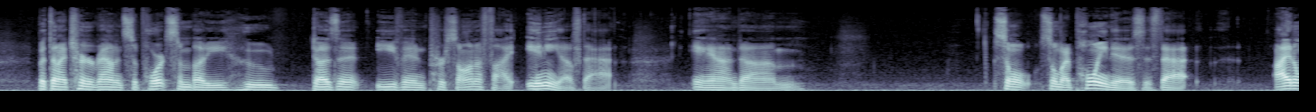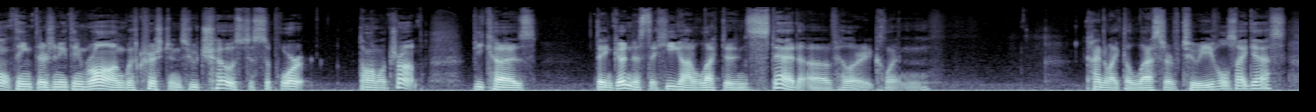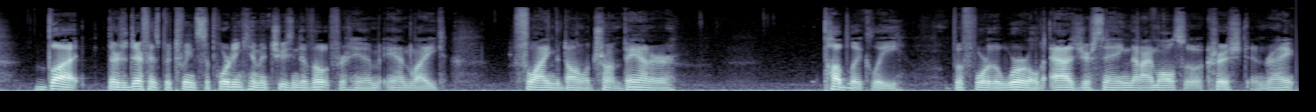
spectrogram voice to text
But then I turn around and support somebody who doesn't even personify any of that. And um, so, so my point is, is that I don't think there's anything wrong with Christians who chose to support Donald Trump, because thank goodness that he got elected instead of Hillary Clinton kind of like the lesser of two evils, I guess. But there's a difference between supporting him and choosing to vote for him and like flying the Donald Trump banner publicly before the world as you're saying that I'm also a Christian, right?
